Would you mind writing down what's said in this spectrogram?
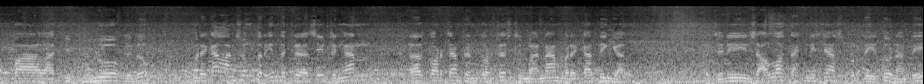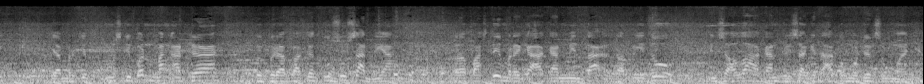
apa lagi buruh gitu mereka langsung terintegrasi dengan eh, Korcam dan Kordas di mana mereka tinggal jadi insya Allah teknisnya seperti itu nanti. Ya meskipun memang ada beberapa kekhususan yang eh, pasti mereka akan minta, tapi itu insya Allah akan bisa kita akomodir semuanya.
